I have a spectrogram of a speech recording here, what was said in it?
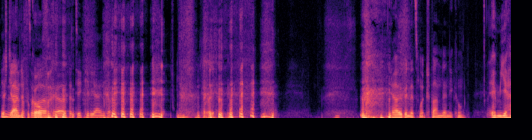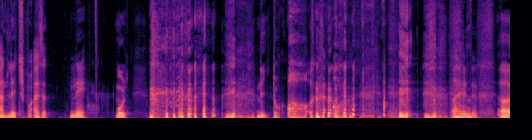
Kannst die anderen verkaufen. Ja, verticke die einfach. ja, ich bin jetzt mal gespannt, wenn die kommt. Wir haben letztes Mal, also, Nee. mal. nee, doch. Oh. Oh. Alter. äh,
